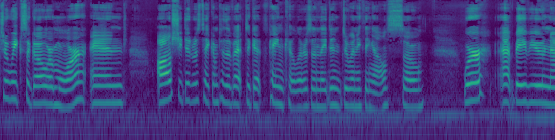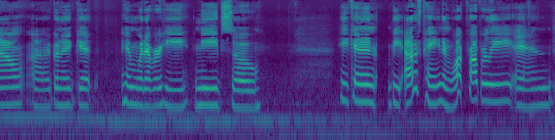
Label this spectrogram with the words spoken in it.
two weeks ago or more. And all she did was take him to the vet to get painkillers and they didn't do anything else. So we're at Bayview now, uh, gonna get him whatever he needs so he can be out of pain and walk properly and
